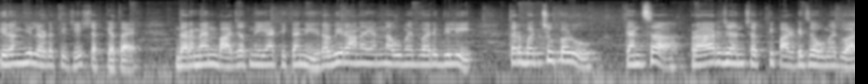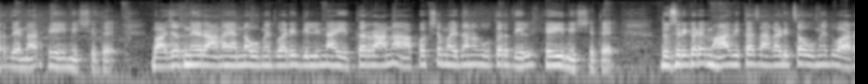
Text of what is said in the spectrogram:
तिरंगी लढतीची शक्यता आहे. दरम्यान भाजपने या ठिकाणी रवी राणा यांना उमेदवारी दिली तर बच्चू कडू त्यांचा प्रहार जनशक्ती पार्टीचा उमेदवार देणार हेही निश्चित आहे. भाजपने राणा यांना उमेदवारी दिली नाही तर राणा अपक्ष मैदानात उतरतील हेही निश्चित आहे. दुसरीकडे महाविकास आघाडीचा उमेदवार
